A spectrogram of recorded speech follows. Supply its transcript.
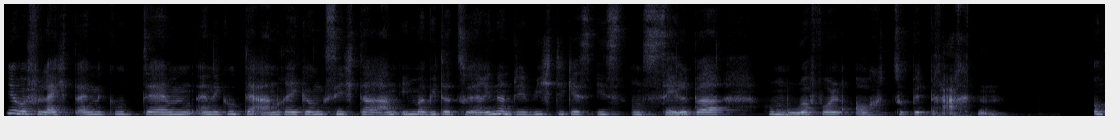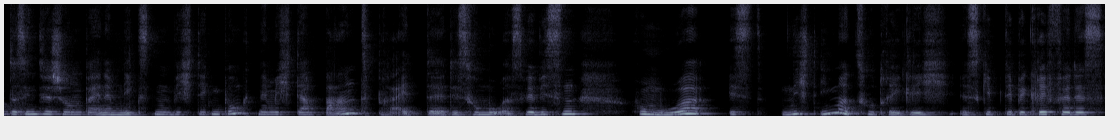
Ja, aber vielleicht eine gute, eine gute Anregung, sich daran immer wieder zu erinnern, wie wichtig es ist, uns selber humorvoll auch zu betrachten. Und da sind wir schon bei einem nächsten wichtigen Punkt, nämlich der Bandbreite des Humors. Wir wissen, Humor ist nicht immer zuträglich. Es gibt die Begriffe des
